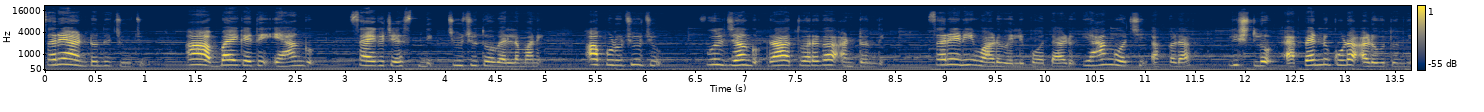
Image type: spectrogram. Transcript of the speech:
సరే అంటుంది చూచు. ఆ అబ్బాయికి అయితే యాంగ్ సైగ చేస్తుంది చూచుతో వెళ్ళమని. అప్పుడు చూచు ఫుల్ జంగ్ రా త్వరగా అంటుంది. సరేని వాడు వెళ్ళిపోతాడు. యాంగ్ వచ్చి అక్కడ లిస్ట్లో అపెన్ను కూడా అడుగుతుంది.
